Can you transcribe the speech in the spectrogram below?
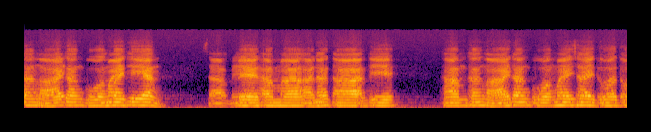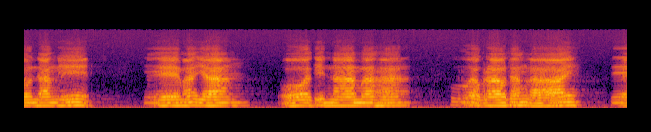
ทั้งหลายทั้งปวงไม่เที่ยง สัพเพธรรมาอนัตตาติธรรมทั้งหลายทั้งปวงไม่ใช่ตัวตนดังนี้เทมยัง โอตินามหาพวกเราทั้งหลาย เป็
